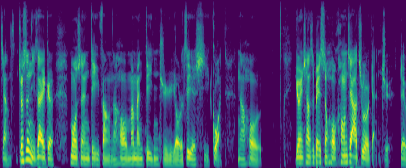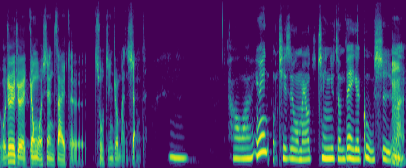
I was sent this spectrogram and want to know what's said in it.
这样子，就是你在一个陌生地方，然后慢慢定居，有了自己的习惯，然后有点像是被生活框架住的感觉。对我就会觉得跟我现在的处境就蛮像的。嗯，好啊，因为其实我们有请你准备一个故事嘛，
